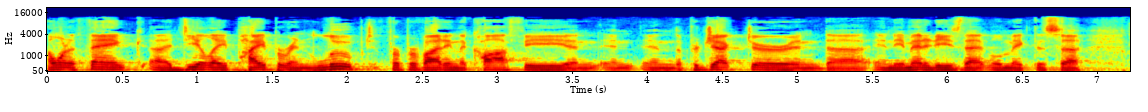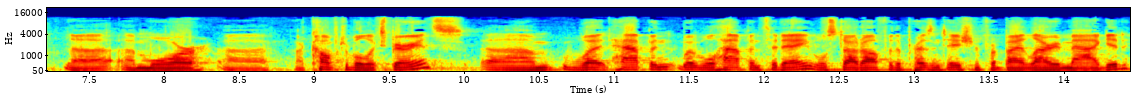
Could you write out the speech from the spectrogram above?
I want to thank uh, DLA Piper and Loopt for providing the coffee and, and, and the projector and, uh, and the amenities that will make this a, uh, a more uh, a comfortable experience. Um, what, happen, what will happen today, we'll start off with a presentation from, by Larry Magid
